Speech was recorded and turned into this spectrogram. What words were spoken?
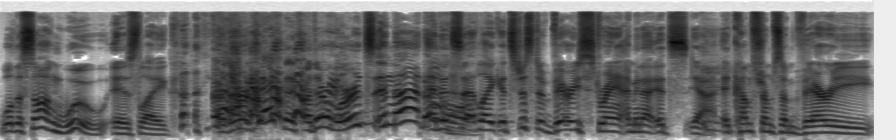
Well the song woo is like are there are there words in that? And it's uh, like it's just a very strange i mean uh, it's yeah it comes from some very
